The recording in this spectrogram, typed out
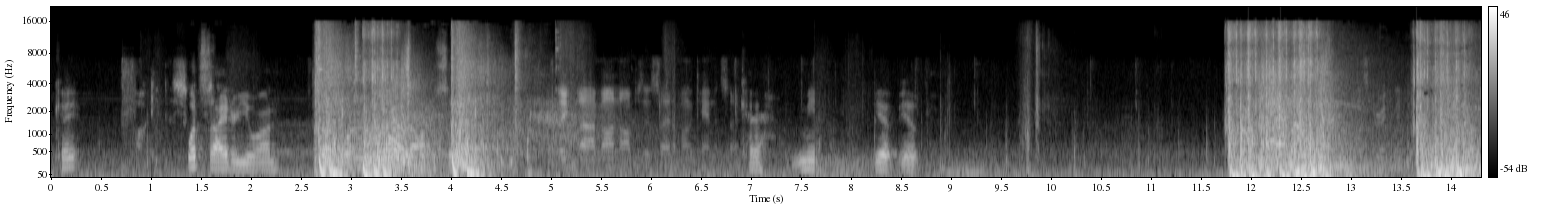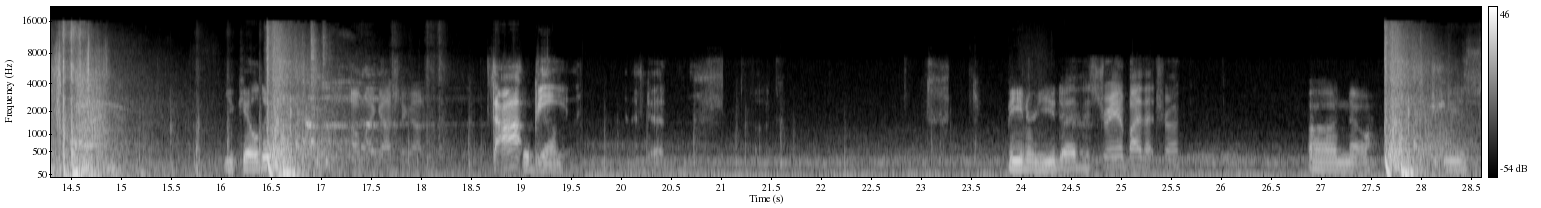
Okay. Fucking dis- What side are you on? We're on the opposite. They, uh, I'm on opposite side. I'm on cannon side. Okay. Me. Yep, yep. That's directly below. You killed him? Oh my gosh, I got him. Stop Good job. I'm dead. Bean, are you dead? Is Drea by that truck? Uh, no. She's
